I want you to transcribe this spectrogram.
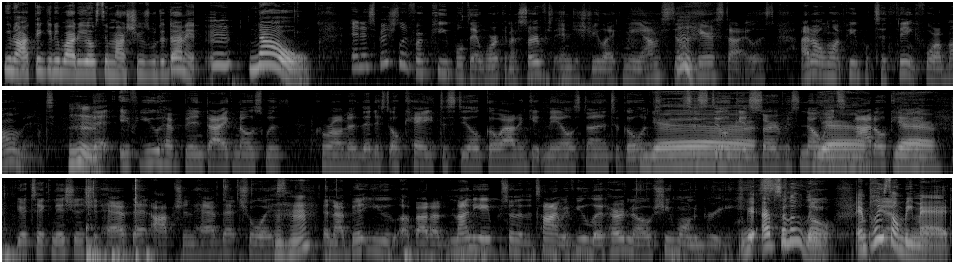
you know, I think anybody else in my shoes would have done it. Mm, no. And especially for people that work in a service industry like me, I'm still mm. a hairstylist. I don't want people to think for a moment mm-hmm. that if you have been diagnosed with corona that it's okay to still go out and get nails done to go and yeah. to still get service. No yeah. it's not okay. Yeah. your technician should have that option have that choice. Mm-hmm. and i bet you about a 98% of the time if you let her know she won't agree. Yeah absolutely. So, and please don't be mad.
